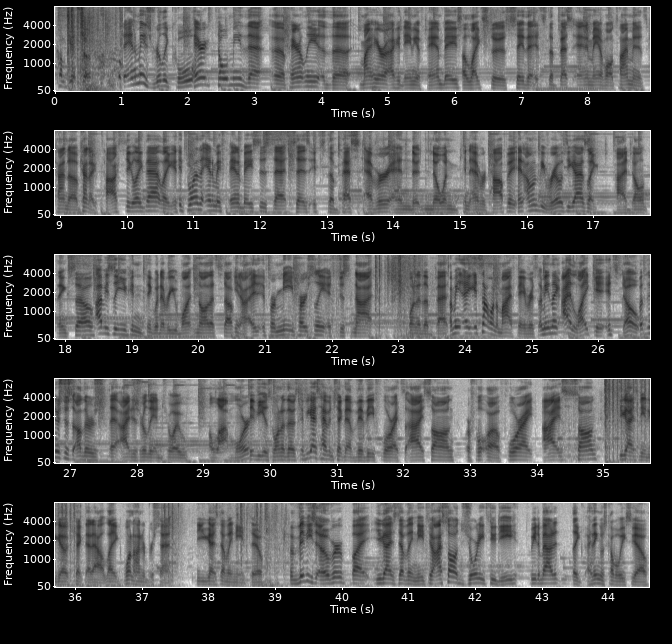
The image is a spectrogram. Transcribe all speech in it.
Come get some. The anime is really cool. Eric told me that uh, apparently the My Hero Academia fan base uh, likes to say that it's the best anime of all time, and it's kind of kind of toxic like that. Like it's one of the anime fan bases that says it's the best ever, and no one can ever top it. And I'm gonna be real with you guys, like I don't think so. Obviously, you can think whatever you want and all that stuff. You know, it, for me personally, it's just not one of the best. I mean, it's not one of my favorites. I mean, like I like it, it's dope, but there's just others that I just really enjoy a lot more. Vivy is one of those. If you guys haven't checked out Vivy Fluorite's Eye song or uh, Fluorite Eyes song, you guys need to go check that out. Like 100%. You guys definitely need to. But Vivy's over, but you guys definitely need to. I saw Jordy2D tweet about it, like I think it was a couple weeks ago.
